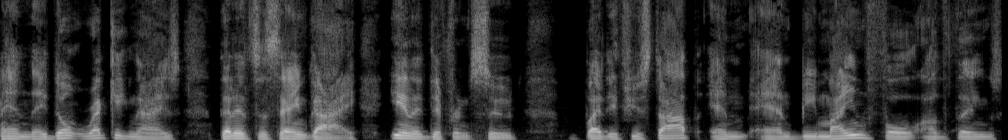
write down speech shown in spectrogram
And they don't recognize that it's the same guy in a different suit but if you stop and and be mindful of things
